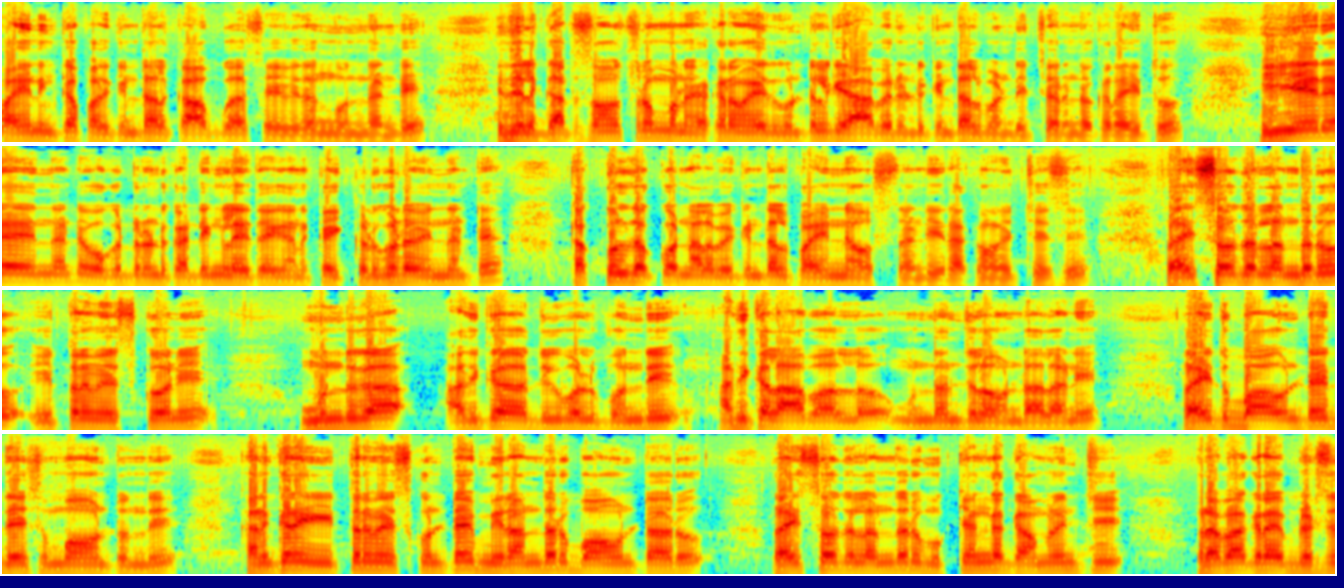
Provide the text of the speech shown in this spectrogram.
పైన ఇంకా పది క్వింటాలు కాపు కాసే విధంగా ఉందండి. ఇది గత సంవత్సరం మనం ఎకరం ఐదు గుంటలకి యాభై రెండు క్వింటాలు పండించారండి ఒక రైతు. ఈ ఏరియా ఏంటంటే ఒకటి రెండు కటింగ్లు అయితే కనుక ఇక్కడ కూడా ఏంటంటే తక్కువ తక్కువ నలభై క్వింటాలు పైనే వస్తుందండి ఈ రకం వచ్చేసి. రైతు సోదరులందరూ ఇత్తనం వేసుకొని ముందుగా అధిక దిగుబడులు పొంది అధిక లాభాల్లో ముందంజలో ఉండాలని రైతు బాగుంటే దేశం బాగుంటుంది. కనుక ఈ ఇత్తనం వేసుకుంటే మీరందరూ బాగుంటారు. రైతు సోదరులందరూ ముఖ్యంగా గమనించి ప్రభాకర్ హైబ్రిడ్స్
